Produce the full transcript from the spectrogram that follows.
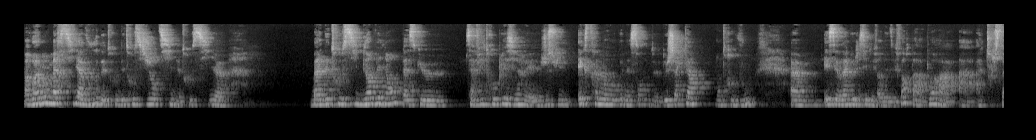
Vraiment merci à vous d'être aussi gentil, d'être aussi... Bah, d'être aussi bienveillant parce que ça fait trop plaisir et je suis extrêmement reconnaissante de, chacun d'entre vous. Euh, et c'est vrai que j'essaie de faire des efforts par rapport à, tout ça.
